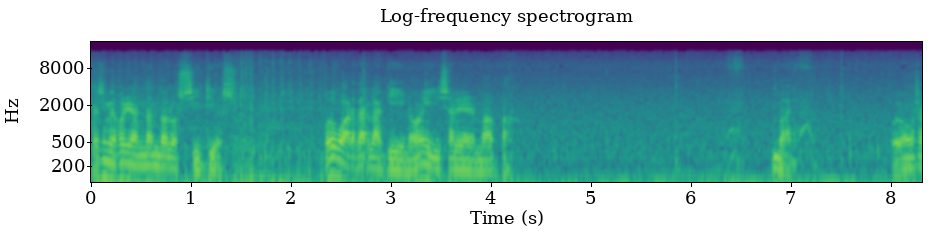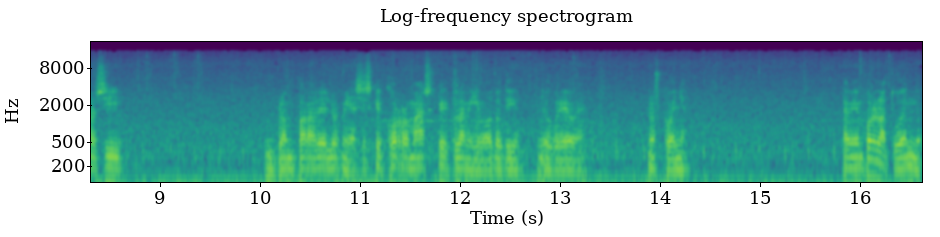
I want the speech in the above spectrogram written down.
Casi mejor ir andando a los sitios. Puedo guardarla aquí, ¿no? Y salir en el mapa. Vale. Pues vamos así. En plan paralelos. Mira, si es que corro más que la moto, tío. Yo creo, eh. No es coña. También por el atuendo.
